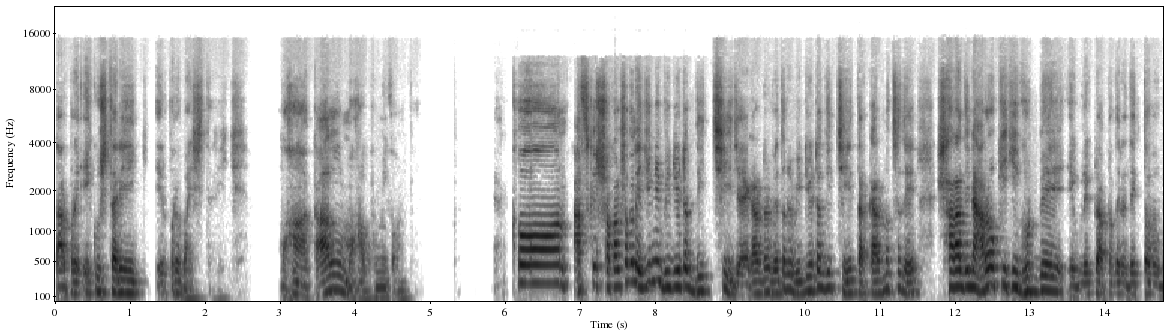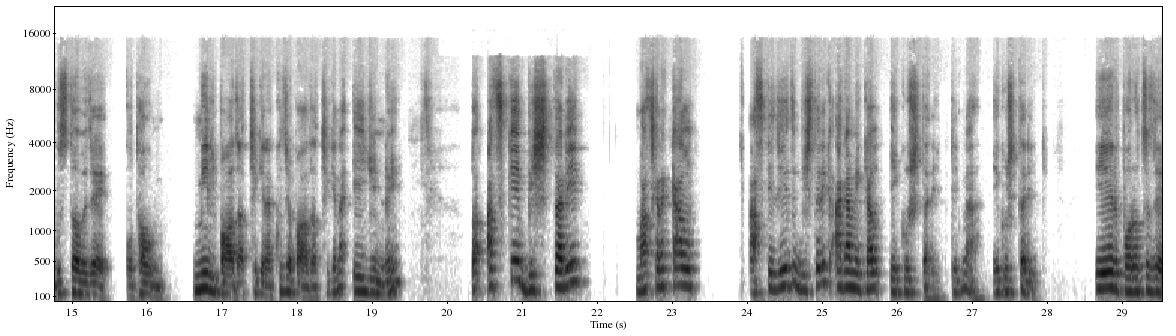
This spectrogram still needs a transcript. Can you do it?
তারপরে একুশ তারিখ, এরপরে বাইশ তারিখ। মহাকাল, মহাভূমিকম্প। এখন আজকে সকাল সকাল এই জন্য ভিডিওটা দিচ্ছি, যে এগারোটার ভেতরে ভিডিওটা দিচ্ছি। তার কারণ হচ্ছে যে, সারাদিনে আরও কি কি ঘটবে এগুলো একটু আপনাদের দেখতে হবে, বুঝতে হবে যে কোথাও মিল পাওয়া যাচ্ছে কিনা, খুঁজে পাওয়া যাচ্ছে কিনা, এই জন্যই। তো আজকে বিশ তারিখ, মাঝখানে কাল, আজকে যেহেতু বিশ তারিখ, আগামীকাল একুশ তারিখ, ঠিক না? একুশ তারিখ। এরপর হচ্ছে যে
